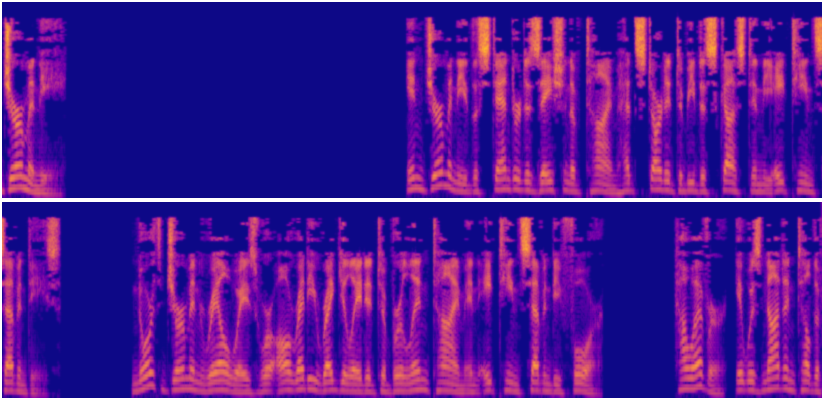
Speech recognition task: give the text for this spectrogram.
Germany In Germany the standardization of time had started to be discussed in the 1870s. North German railways were already regulated to Berlin time in 1874. However, it was not until 1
